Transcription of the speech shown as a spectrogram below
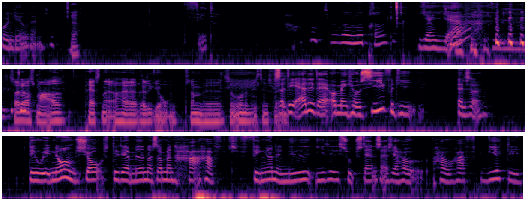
på en læreruddannelse. Fedt. Nå, Så har jeg været ude og prædike. Ja, ja. Så er det også meget passende at have religion som, øh, som undervisningsfag. Så det er det da, og man kan jo sige, fordi altså, det er jo enormt sjovt, det der med, når så man har haft fingrene nede i det i substans. Altså jeg har jo, har jo haft virkelig,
